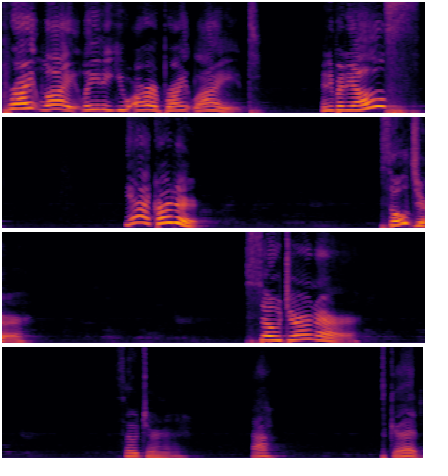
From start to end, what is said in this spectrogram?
Bright light. Lainey, you are a bright light. Anybody else? Yeah, Carter. Soldier. Sojourner. Sojourner. Ah, it's good.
